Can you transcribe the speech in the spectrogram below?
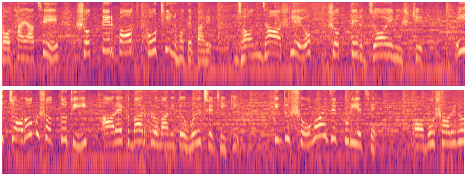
কথায় আছে সত্যের পথ কঠিন হতে পারে। ঝঞ্ঝা আসলেও সত্যের জয় নিশ্চিত। এই চরম সত্যটি আরেকবার প্রমাণিত হয়েছে ঠিকই। কিন্তু সময় যে ফুরিয়েছে অবসরেরও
